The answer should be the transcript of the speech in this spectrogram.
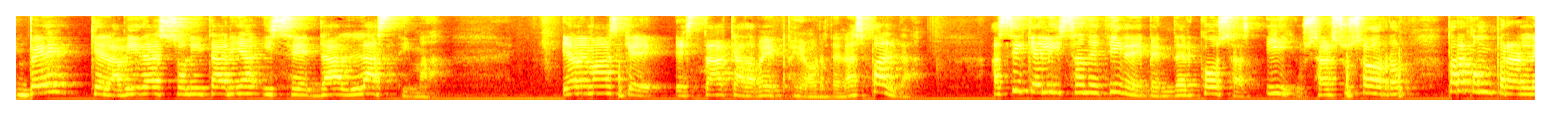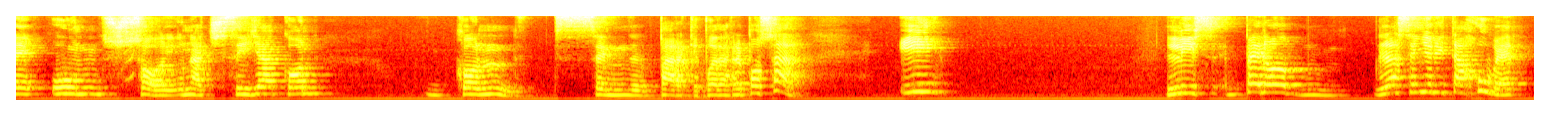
ve que la vida es solitaria y se da lástima. Y además que está cada vez peor de la espalda. Así que Lisa decide vender cosas y usar sus ahorros para comprarle un soy, una silla con, con para que pueda reposar. Y Liz, pero la señorita Hoover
